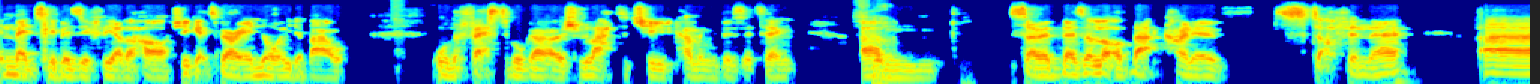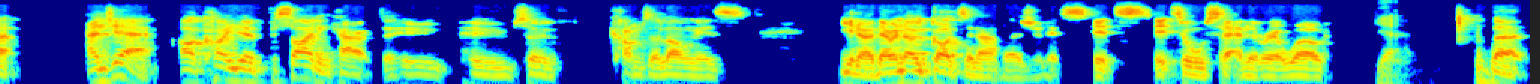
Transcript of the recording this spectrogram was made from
immensely busy for the other half. She gets very annoyed about all the festival goers from Latitude coming visiting. Sure. Um, so there's a lot of that kind of stuff in there. Uh, and yeah, our kind of Poseidon character who who sort of comes along is, you know, there are no gods in our version. It's it's it's all set in the real world. Yeah. But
